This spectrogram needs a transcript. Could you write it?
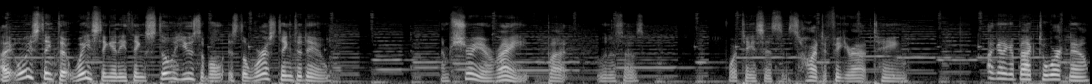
I always think that wasting anything still usable is the worst thing to do. I'm sure you're right, but, Luna says. Forte says it's hard to figure out Tang. I gotta get back to work now.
